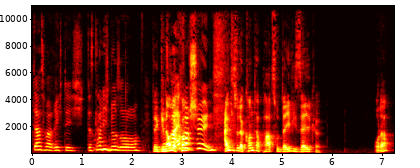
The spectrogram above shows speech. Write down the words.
Das war richtig. Das kann ich nur so. Der, genau das der war Kon einfach schön. eigentlich so der Konterpart zu Davy Selke. Oder?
